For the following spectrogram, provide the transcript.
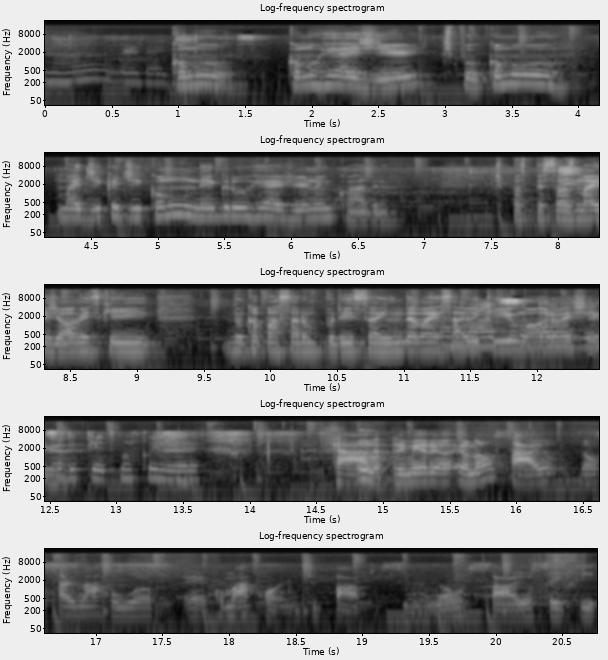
Não, verdade. Como, como reagir, tipo, como. Uma dica de como um negro reagir no enquadro. Tipo, as pessoas mais jovens que nunca passaram por isso ainda, mas A sabem que uma hora vai chegar. do preto maconheiro. Cara, Ô. primeiro eu, não saio, não saio na rua é, com maconha, de fato. Assim, eu não saio, eu sei que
